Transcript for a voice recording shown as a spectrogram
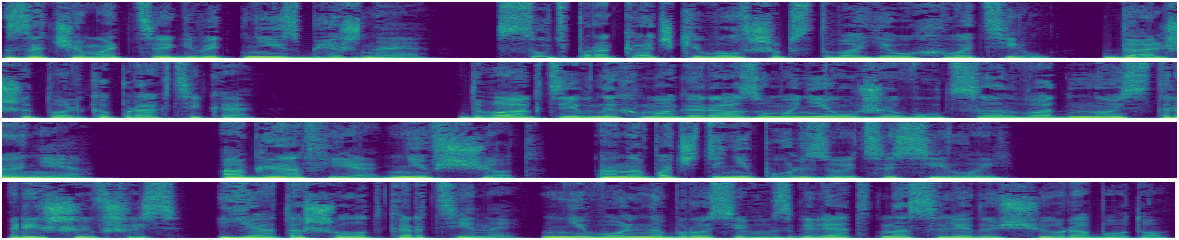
Зачем оттягивать неизбежное? Суть прокачки волшебства я ухватил, дальше только практика. Два активных мага разума не уживутся в одной стране. Агафья не в счет, она почти не пользуется силой. Решившись, я отошел от картины, невольно бросив взгляд на следующую работу.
